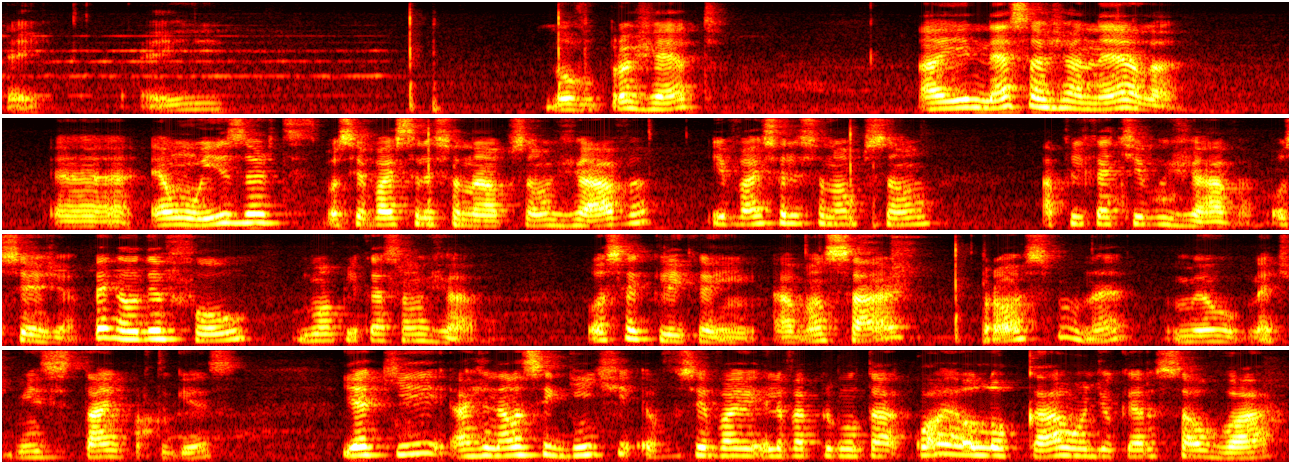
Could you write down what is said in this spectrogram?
Peraí. Novo projeto. Aí nessa janela é, é um wizard, você vai selecionar a opção Java e vai selecionar a opção aplicativo Java, ou seja, pegar o default de uma aplicação Java. Você clica em avançar, próximo, né? O meu NetBeans está em português. E aqui, a janela seguinte, você vai, ele vai perguntar qual é o local onde eu quero salvar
